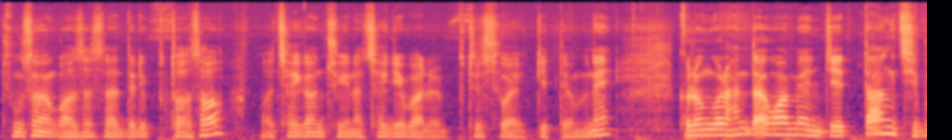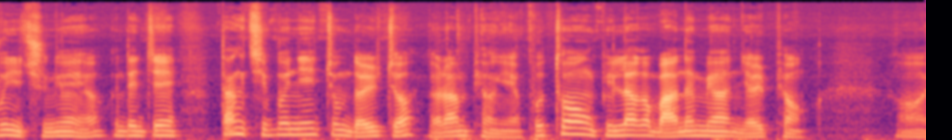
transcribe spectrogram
중소형 건설사들이 붙어서 뭐 재건축이나 재개발을 붙을 수가 있기 때문에 그런 걸 한다고 하면 이제 땅 지분이 중요해요. 근데 이제 땅 지분이 좀 넓죠. 11평이에요. 보통 빌라가 많으면 10평, 어,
